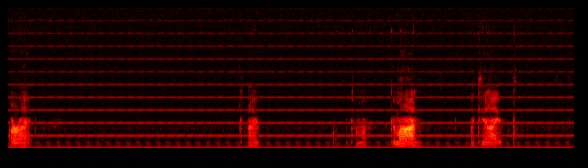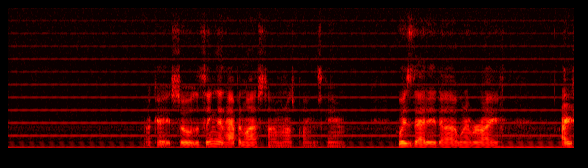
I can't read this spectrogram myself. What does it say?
Alright. Can I... Come on. Come on! Why can't I... Okay, so the thing that happened last time when I was playing this game was that it, uh, whenever I, I,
